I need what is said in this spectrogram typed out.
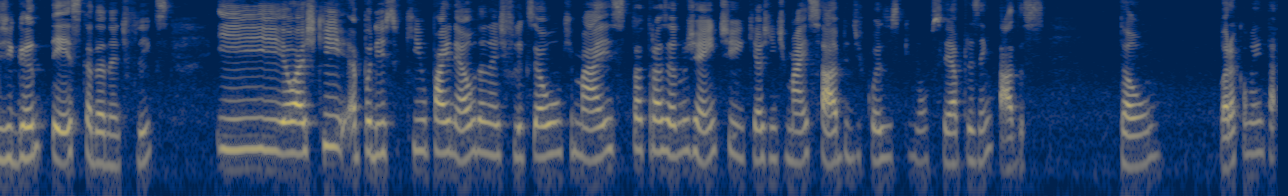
gigantesca da Netflix. E eu acho que é por isso que o painel da Netflix é o que mais está trazendo gente e que a gente mais sabe de coisas que vão ser apresentadas. Então, bora comentar.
